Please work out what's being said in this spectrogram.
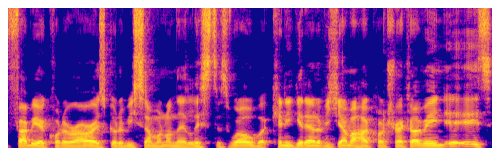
Fabio Quartararo has got to be someone on their list as well. But can he get out of his Yamaha contract? I mean, it's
